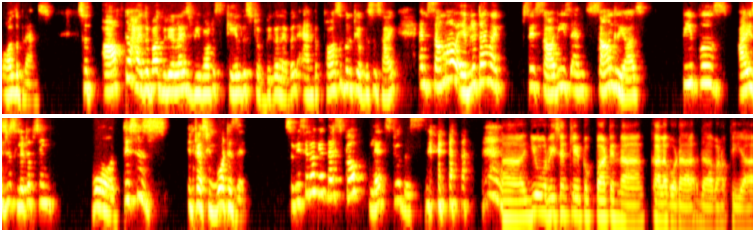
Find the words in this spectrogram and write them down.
all the brands. So after Hyderabad, we realized we want to scale this to a bigger level, and the possibility of this is high. And somehow, every time I say saris and sangrias, people's eyes just lit up, saying, "Whoa, this is interesting. What is it?" So we said, "Okay, let's go. Let's do this." uh, you recently took part in uh, Kala Ghoda, the one of the uh,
